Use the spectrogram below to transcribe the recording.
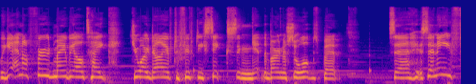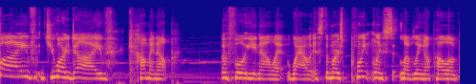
we get enough food, maybe I'll take Duo Dive to 56 and get the bonus orbs, but it's, uh, it's an E5 Duo Dive coming up before you know it. Wow, it's the most pointless leveling up I'll have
